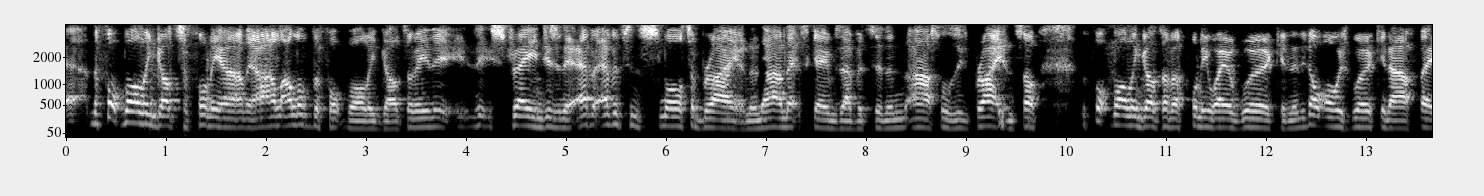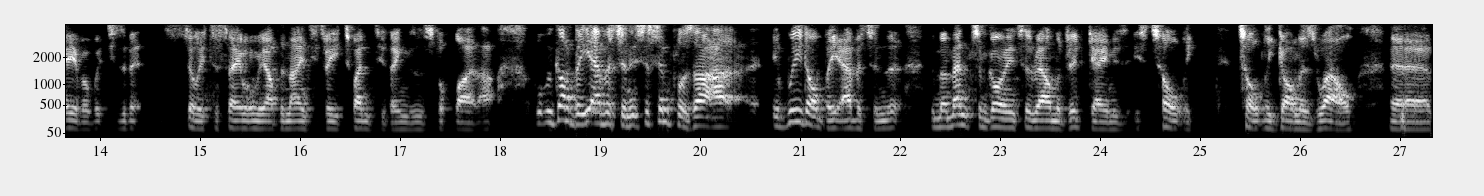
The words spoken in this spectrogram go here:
uh, the footballing gods are funny, aren't they? I, I love the footballing gods. I mean, it, it's strange, isn't it? Ever, Everton slaughter Brighton, and our next game's Everton, and Arsenal's is Brighton. So the footballing gods have a funny way of working, and they don't always work in our favour, which is a bit silly to say when we have the 93-20 things and stuff like that. But we've got to beat Everton. It's as simple as that. If we don't beat Everton, the, the momentum going into the Real Madrid game is, is totally totally gone as well. Uh,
